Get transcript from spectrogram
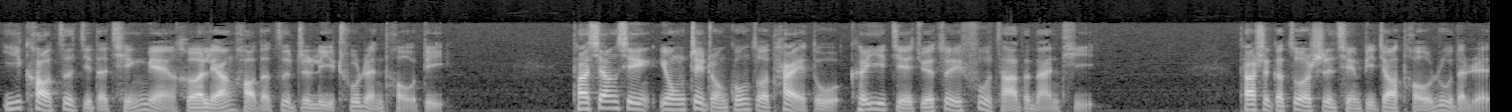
依靠自己的勤勉和良好的自制力出人头地。他相信用这种工作态度可以解决最复杂的难题。他是个做事情比较投入的人，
